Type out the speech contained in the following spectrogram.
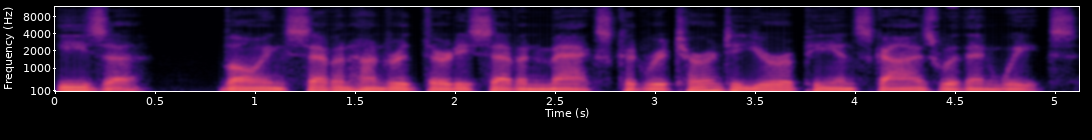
EASA, Boeing 737 MAX could return to European skies within weeks.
